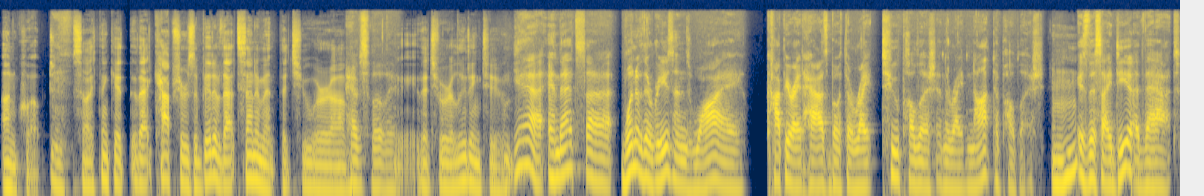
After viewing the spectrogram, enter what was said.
Unquote. Mm. So I think it that captures a bit of that sentiment that you were um, absolutely that you were alluding to. Yeah, and that's uh, one of the reasons why copyright has both the right to publish and the right not to publish mm-hmm. is this idea that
